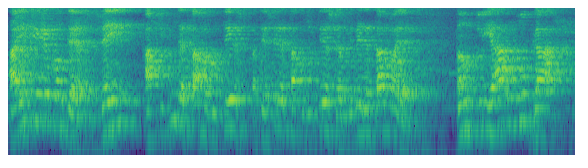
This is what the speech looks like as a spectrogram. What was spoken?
Aí o que, que acontece? Vem a segunda etapa do texto, a terceira etapa do texto, a primeira etapa é ampliar o lugar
